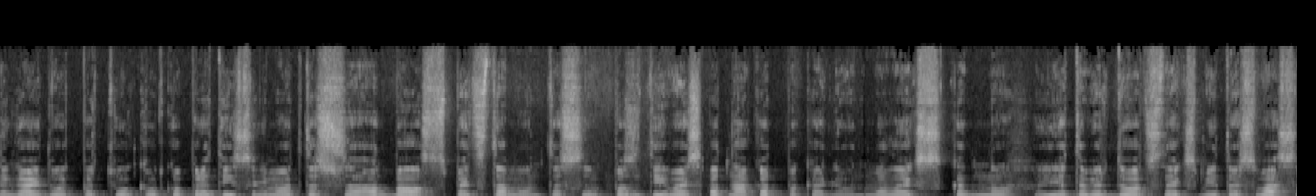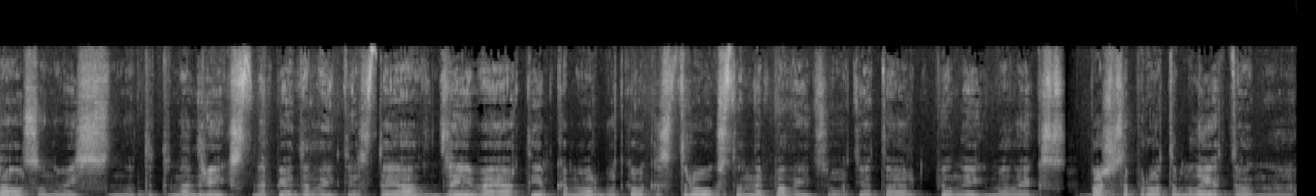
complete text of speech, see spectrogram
negaidot par to kaut ko pretī, saņemot tas atbalsts pēc tam, un tas pozitīvais atnāk atpakaļ. Un man liekas, ka, nu, ja tev ir dots, teiksim, ja tu esi vesels un viss, nu, tad tu nedrīkst nepiedalīties tajā dzīvē ar tiem, kam varbūt kaut kas trūkst un nepalīdzot. Ja tā ir pilnīgi, man liekas, pašsaprotama lieta. Un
